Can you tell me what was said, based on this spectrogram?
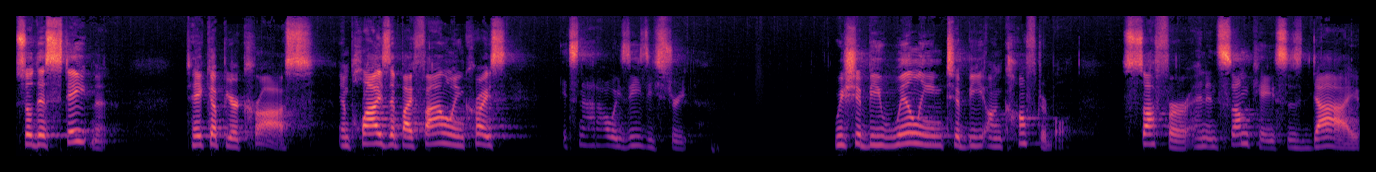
So, this statement, take up your cross, implies that by following Christ, it's not always easy street. We should be willing to be uncomfortable, suffer, and in some cases die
